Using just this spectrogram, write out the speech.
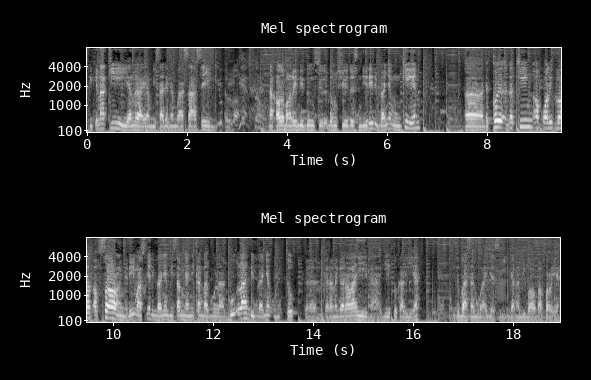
Vicky Naki ya enggak yang bisa dengan bahasa asing gitu loh. Nah kalau Bang Randy Dongshu, Dongshu itu sendiri dibilangnya mungkin eh, the the king of polyglot of song. Jadi maksudnya dibilangnya bisa menyanyikan lagu-lagu lah dibilangnya untuk eh, negara-negara lain. Nah gitu kali ya itu bahasa gua aja sih jangan dibawa baper ya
